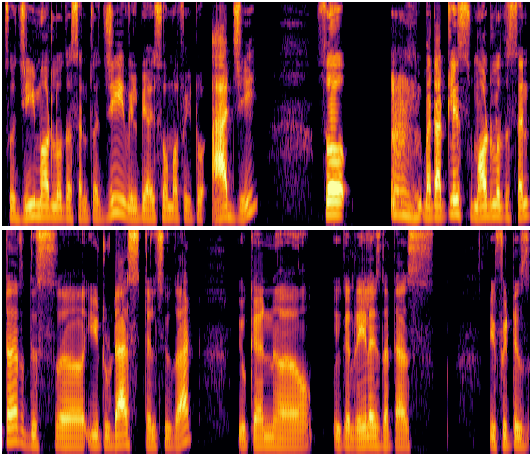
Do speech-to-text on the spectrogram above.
So, G modulo the center G will be isomorphic to ad G. So, but at least modulo the center this uh, E 2 dash tells you that you can uh, you can realize that as if it is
